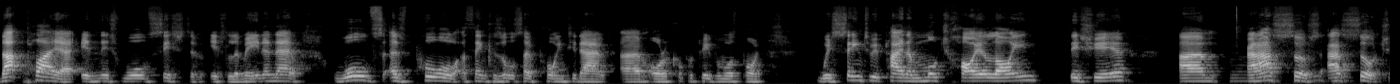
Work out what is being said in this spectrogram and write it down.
That player in this Wolves system is Lemina. Now, Wolves, as Paul, I think, has also pointed out, um, or a couple of people was point, we seem to be playing a much higher line this year. Um, and as such, as such,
